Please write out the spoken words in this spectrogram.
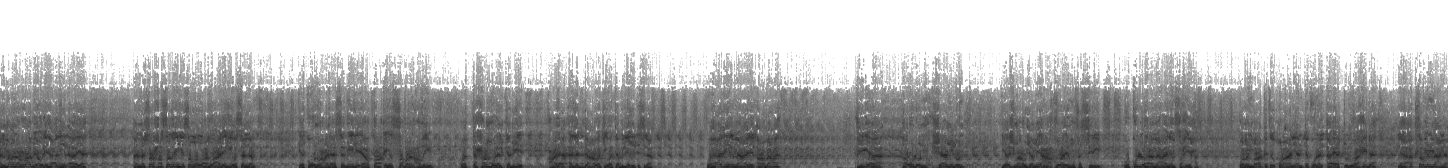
المعنى الرابع لهذه الآية أن شرح صدره صلى الله عليه وسلم يكون على سبيل إعطائه الصبر العظيم والتحمل الكبير على أذى الدعوة وتبليغ الإسلام. وهذه المعاني الأربعة هي قول شامل يجمع جميع أقوال المفسرين وكلها معان صحيحة. ومن بركة القرآن أن تكون الآية الواحدة لها أكثر من معنى.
